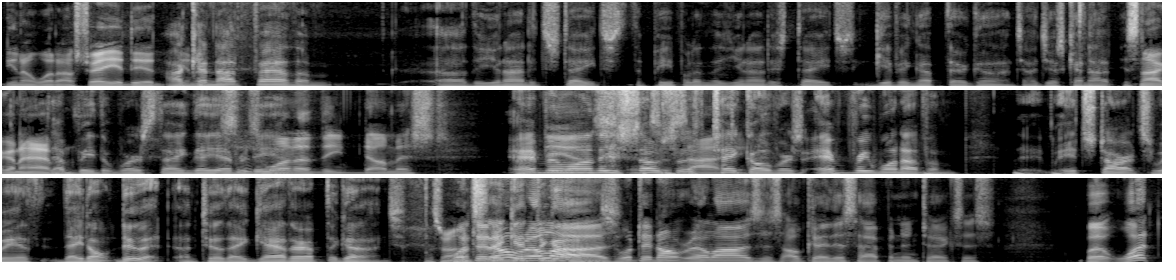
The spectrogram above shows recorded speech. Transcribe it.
you know, what Australia did. I you know. cannot fathom uh, the United States, the people in the United States, giving up their guns. I just cannot. It's not going to happen. That'd be the worst thing they this ever is did. one of the dumbest. every one of these socialist society. takeovers, every one of them, it starts with they don't do it until they gather up the guns. That's right. What Once they, they, don't get the realize, guns, what they don't realize is, okay, this happened in Texas, but what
